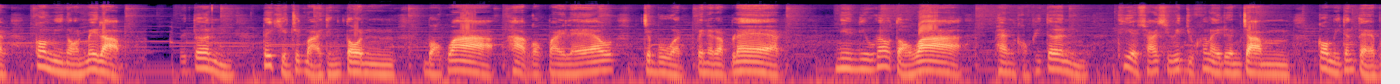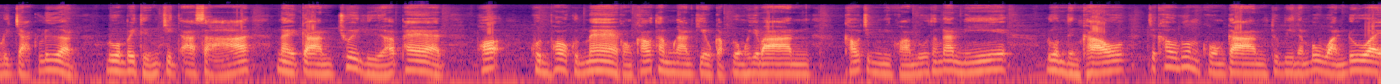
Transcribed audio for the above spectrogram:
กๆ ก็มีนอนไม่หลับโดยเติ้ลได้เขียนจดหมายถึงตน บอกว่าหากออกไปแล้ว จะบวชเป็นอันดับแรก นิวนิวเล่าต่อว่าแผนของพีเติลที่จะใช้ชีวิตอยู่ข้างในเรือนจำก็มีตั้งแต่บริจาคเลือด รวมไปถึงจิตอาสาในการช่วยเหลือแพทย์ เพราะคุณพ่อคุณแม่ของเขาทำงานเกี่ยวกับโรงพยาบาล เขาจึงมีความรู้ทั้งด้านนี้ รวมถึงเขาจะเข้าร่วมโครงการ To be number one ด้วย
